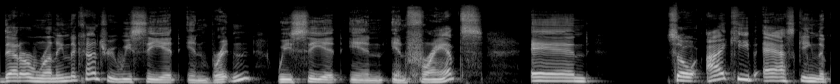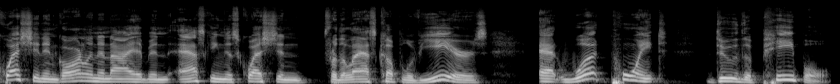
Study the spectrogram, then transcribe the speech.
that are running the country. We see it in Britain, we see it in in France, and so I keep asking the question, and Garland and I have been asking this question for the last couple of years at what point do the people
